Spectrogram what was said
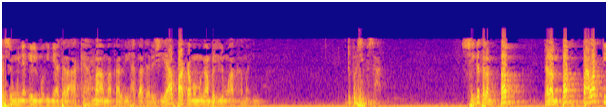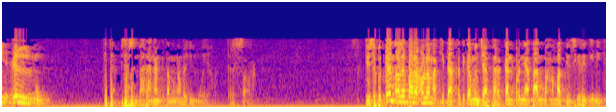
Sesungguhnya ilmu ini adalah agama, maka lihatlah dari siapa kamu mengambil ilmu agama ini. Itu prinsip besar. Sehingga dalam bab dalam bab talaki ilmu tidak bisa sembarangan kita mengambil ilmu ya dari seseorang. Disebutkan oleh para ulama kita ketika menjabarkan pernyataan Muhammad bin Sirin ini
